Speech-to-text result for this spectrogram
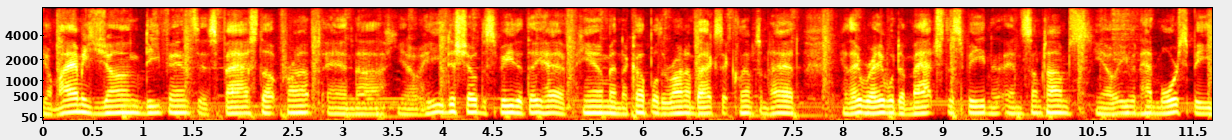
you know, Miami's young defense is fast up front, and uh, you know he just showed the speed that they have. Him and a couple of the running backs that Clemson had, you know, they were able to match the speed, and, and sometimes you know even had more speed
